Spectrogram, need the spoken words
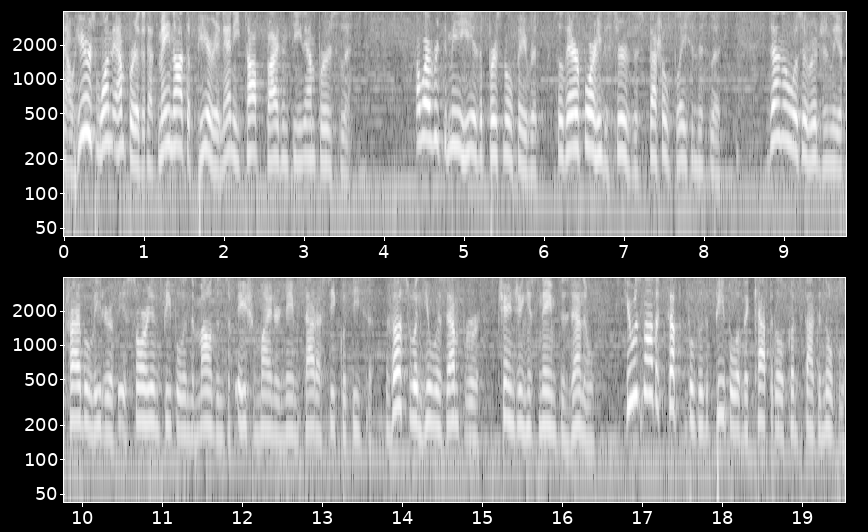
Now here's one emperor that may not appear in any top Byzantine emperors list. However, to me, he is a personal favorite, so therefore he deserves a special place in this list. Zeno was originally a tribal leader of the Isaurian people in the mountains of Asia Minor named Tarasicodissa. Thus, when he was emperor, changing his name to Zeno, he was not acceptable to the people of the capital Constantinople,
